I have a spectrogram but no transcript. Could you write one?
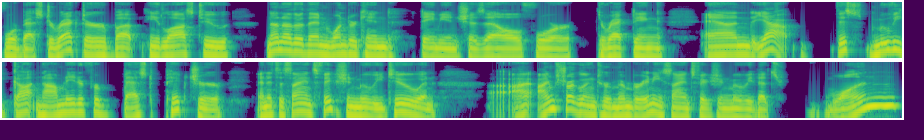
for Best Director, but he lost to none other than Wonderkind Damien Chazelle for directing. And yeah, this movie got nominated for Best Picture, and it's a science fiction movie too. And I, I'm struggling to remember any science fiction movie that's won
